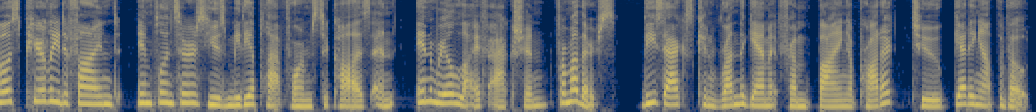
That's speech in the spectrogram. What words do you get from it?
Most purely defined, influencers use media platforms to cause an in real life action from others. These acts can run the gamut from buying a product to getting out the vote.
